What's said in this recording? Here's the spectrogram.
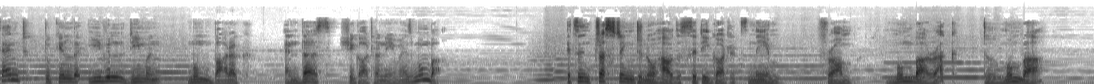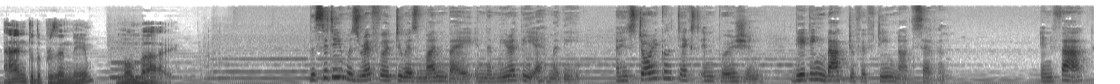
sent to kill the evil demon Mumbarak, and thus she got her name as Mumba. It's interesting to know how the city got its name from Mumbarak to Mumba and to the present name Mumbai. The city was referred to as Manbai in the Mirat-e Ahmadi, a historical text in Persian dating back to 1507. In fact,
